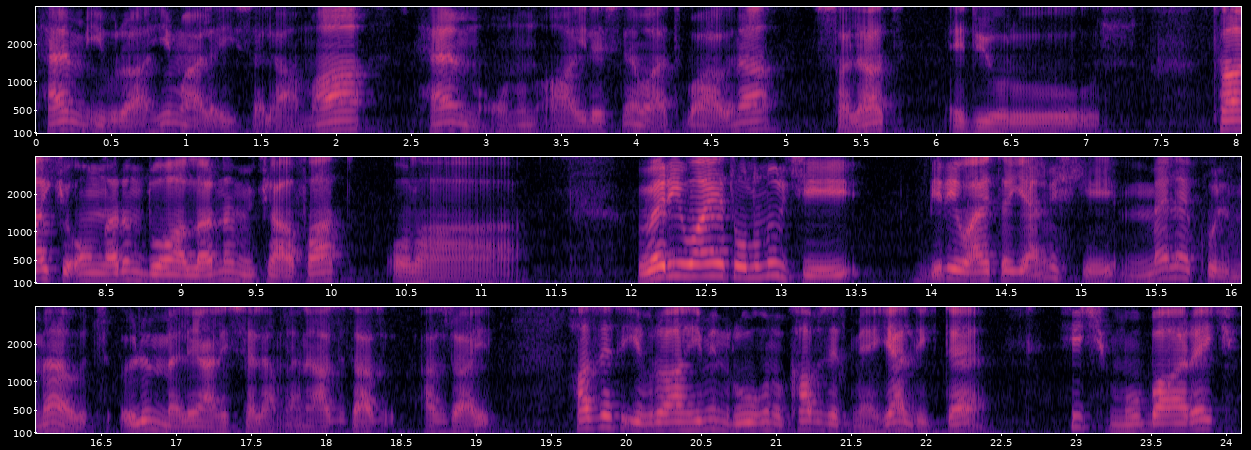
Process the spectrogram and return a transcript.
hem İbrahim Aleyhisselam'a hem onun ailesine ve etbaına salat ediyoruz. Ta ki onların dualarına mükafat ola. Ve rivayet olunur ki bir rivayete gelmiş ki Melekul Mevt ölüm meleği aleyhisselam yani Hazreti Az- Azrail Hazreti İbrahim'in ruhunu kabz etmeye geldikte hiç mübarek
